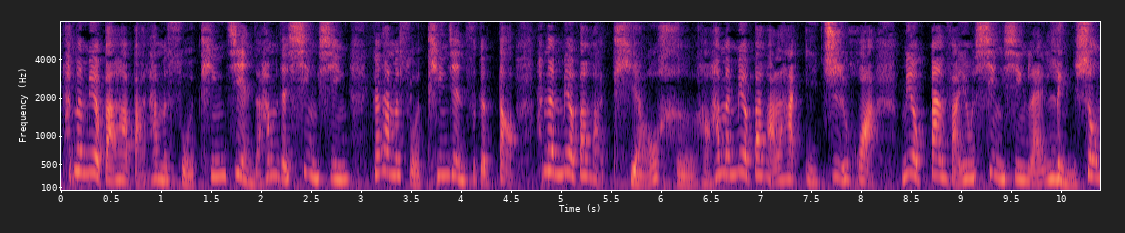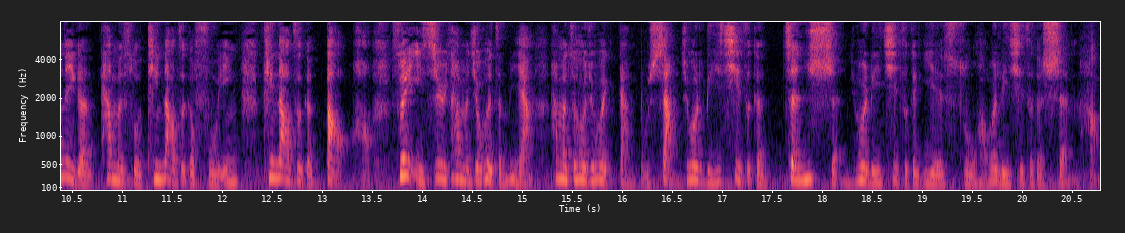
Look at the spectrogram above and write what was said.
他们没有办法把他们所听见的，他们的信心跟他们所听见这个道，他们没有办法调和哈，他们没有办法让它一致化，没有办法用信心来领受那个他们所听到这个福音，听到这个道哈，所以以至于他们就会怎么样？他们最后就会赶不上，就会离弃这个真神，就会离弃这个耶稣哈，会离弃这个神哈。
